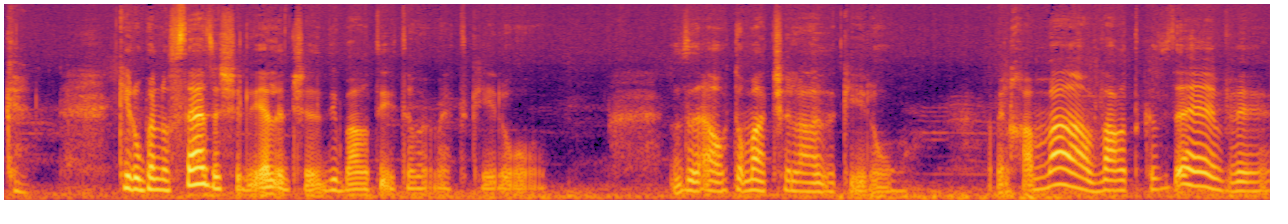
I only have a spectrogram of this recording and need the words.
כן. כאילו בנושא הזה של ילד שדיברתי איתה באמת, כאילו, זה האוטומט שלה, זה כאילו, המלחמה, עברת כזה, ו...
